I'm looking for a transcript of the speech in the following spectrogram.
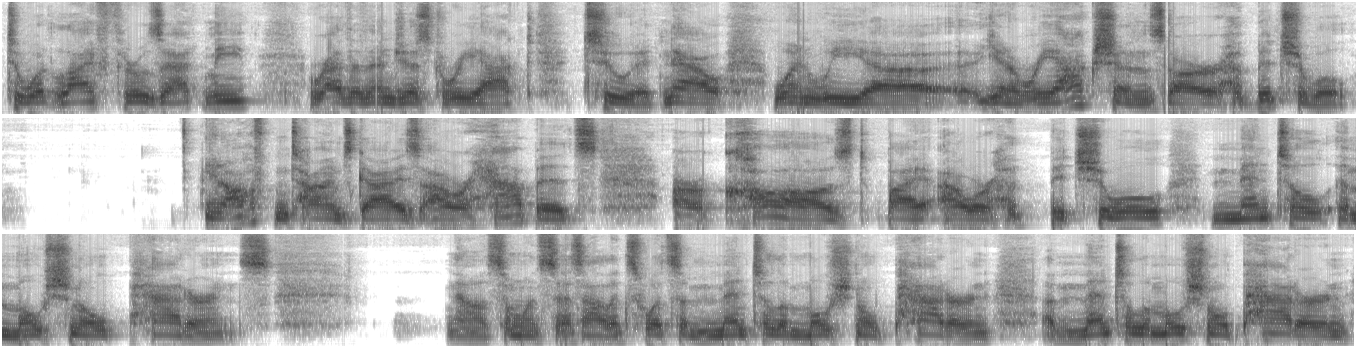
to what life throws at me rather than just react to it now when we uh, you know reactions are habitual and oftentimes, guys, our habits are caused by our habitual mental, emotional patterns. Now, someone says, Alex, what's a mental emotional pattern? A mental emotional pattern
